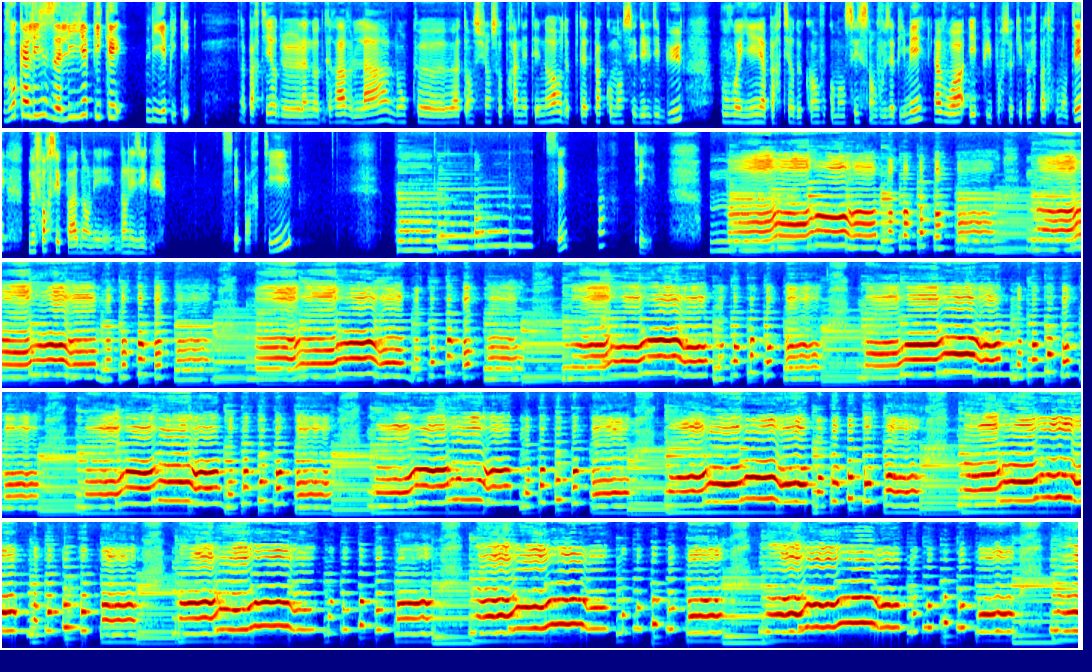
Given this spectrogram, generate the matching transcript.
Vocalise lié piqué, lié piqué. À partir de la note grave là, donc euh, attention soprane et ténor, de peut-être pas commencer dès le début. Vous voyez à partir de quand vous commencez sans vous abîmer la voix. Et puis pour ceux qui peuvent pas trop monter, ne forcez pas dans les, dans aigus. C'est parti. C'est parti. Oh. な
